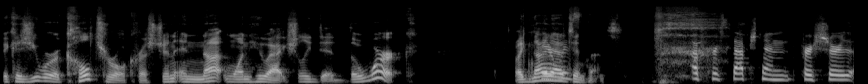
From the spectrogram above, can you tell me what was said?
because you were a cultural Christian and not one who actually did the work. Like nine there out of ten times. a perception for sure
